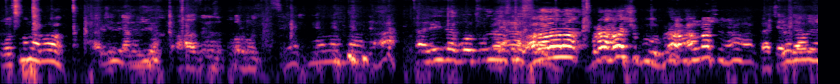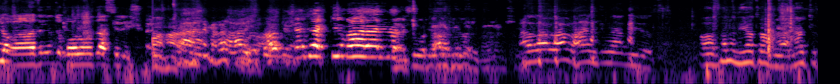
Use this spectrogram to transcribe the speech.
Osman abi. Ağzınızı kolunuzu Al al al. Bırak lan şu bu. Bırak. Allah şunu. Kaçacağımız yok. Ağzınızı kolunuza silin. Ha, düşecek diyorum hala eline düşüyor. Al al al hangisini alıyorsun? Ağzına Nihat abi ya. Ne tür?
